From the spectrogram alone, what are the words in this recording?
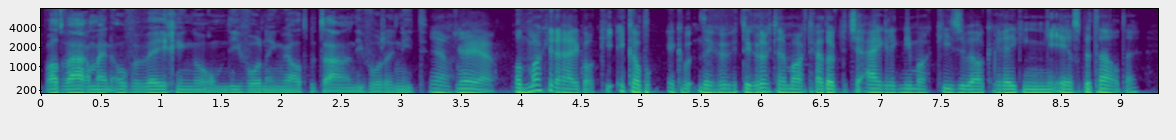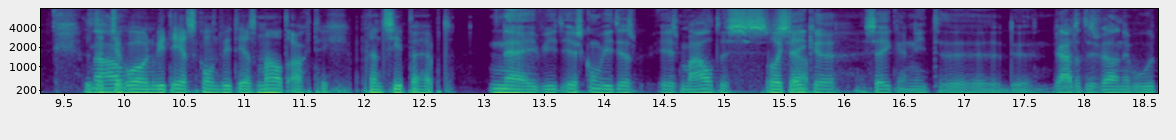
Wat waren mijn overwegingen om die vordering wel te betalen en die vordering niet? Ja. ja, ja. Want mag je daar eigenlijk wel kiezen? Ik heb, ook- ik, de, de gerucht in de markt gaat ook dat je eigenlijk niet mag kiezen welke rekening je eerst betaalt. Hè? Dus dat Nou- je gewoon wie het eerst komt, wie het eerst maalt-achtig principe hebt. Nee, wie het eerst komt, wie het eerst, eerst maalt, is zeker, zeker niet eh, de... Ja, dat is wel hoe het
